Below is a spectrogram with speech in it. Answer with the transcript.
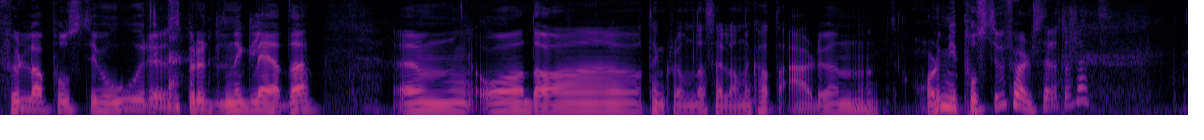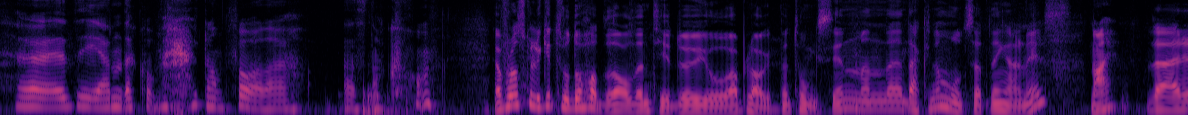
full av positive ord, sprudlende glede. Um, og da hva tenker du om deg selv, Anne Katt? Er du en, har du mye positive følelser, rett og slett? Eh, det, igjen, det kommer helt an på hva det er snakk om. Ja, for da skulle ikke tro du hadde det all den tid du jo er plaget med tungsinn, men det er ikke noen motsetning her, Nils. Nei, det er,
